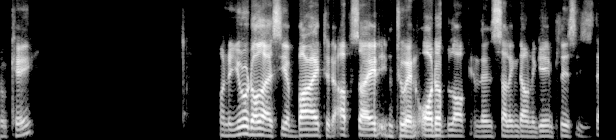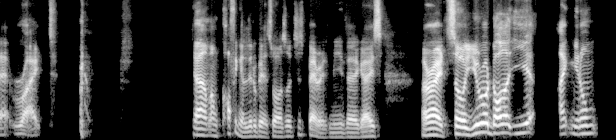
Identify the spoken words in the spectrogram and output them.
okay. On the euro dollar, I see a buy to the upside into an order block and then selling down again. Please, is that right? um, I'm coughing a little bit as well, so just bear with me there, guys. All right, so euro dollar, yeah, I you know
